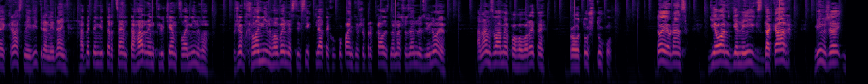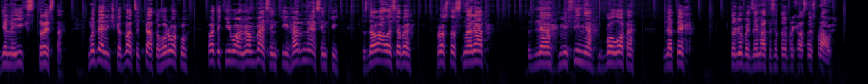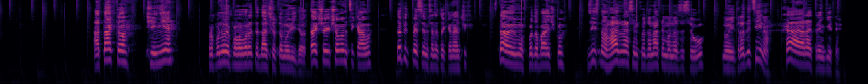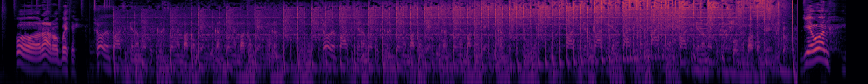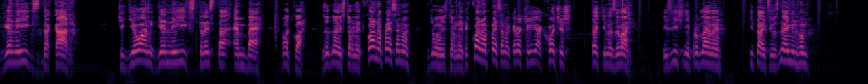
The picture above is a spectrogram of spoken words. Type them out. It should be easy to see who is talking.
Speaker 1: прекрасний вітряний день, аби тим вітерцем та гарним ключем фламінго вже в хламінго винести всіх клятих окупантів, що припхались на нашу землю з війною. А нам з вами поговорити про ту штуку. То є в нас Gion GNX Dakar, він же GNX 300. Моделічка 25-го року. Отакий о, новесенький, гарнесенький. Здавалося би, просто снаряд для місіння болота для тих, хто любить займатися тою прекрасною справою. А так то чи ні, пропоную поговорити далі в тому відео. Так що, якщо вам цікаво, то підписуємося на той каналчик, ставимо вподобайку. Звісно, гарнесенько донатимо на ЗСУ. Ну і традиційно, харе трендіти. Пора робити.
Speaker 2: Trove пасики на мотиках, столим баком бензика, столим баком бензика. Трove
Speaker 1: Geon GNX Dakar. Чи Geon GNX 300 MB. От ко. З одної сторони тако написано, з другої сторони тако написано. Коротше, як хочеш, так і називай. І звічні проблеми китайців з неймінгом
